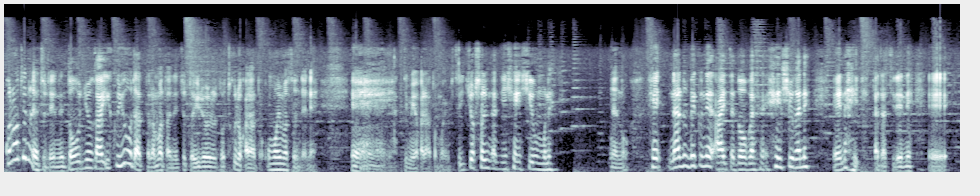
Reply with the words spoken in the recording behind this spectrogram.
この手のやつでね、導入が行くようだったら、またね、ちょっといろいろと作ろうかなと思いますんでね、えーやってみようかなと思います。一応それなりに編集もね、あの、へ、なるべくね、ああいった動画、編集がね、えーない形でね、えー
